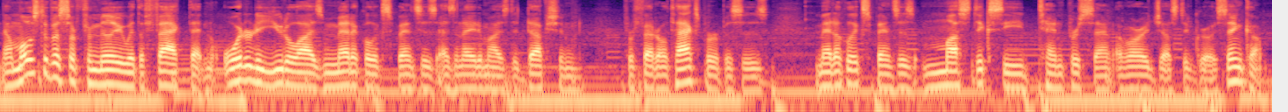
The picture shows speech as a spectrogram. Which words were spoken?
Now, most of us are familiar with the fact that in order to utilize medical expenses as an itemized deduction for federal tax purposes, medical expenses must exceed 10% of our adjusted gross income.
